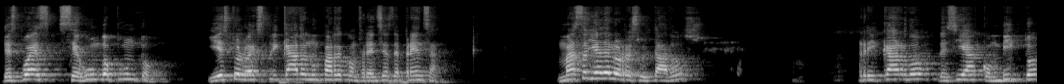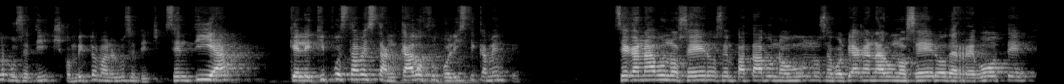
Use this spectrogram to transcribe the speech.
Después, segundo punto, y esto lo ha explicado en un par de conferencias de prensa. Más allá de los resultados, Ricardo decía con Víctor Bucetich, con Víctor Manuel Bucetich, sentía que el equipo estaba estancado futbolísticamente. Se ganaba 1-0, se empataba 1-1, se volvía a ganar 1-0 de rebote.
